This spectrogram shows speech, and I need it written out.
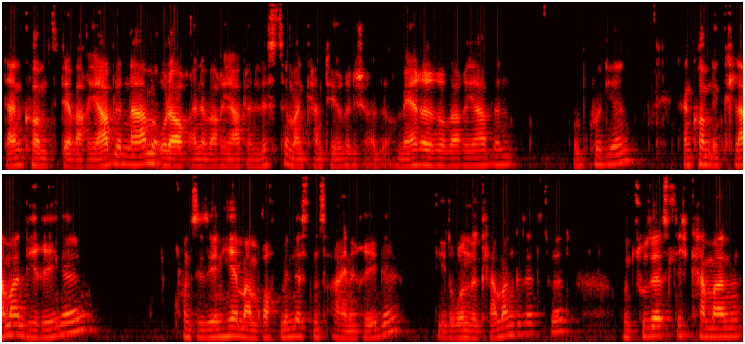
dann kommt der Variablenname oder auch eine Variablenliste. Man kann theoretisch also auch mehrere Variablen umkodieren. Dann kommt in Klammern die Regeln. Und Sie sehen hier, man braucht mindestens eine Regel, die in runde Klammern gesetzt wird. Und zusätzlich kann man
